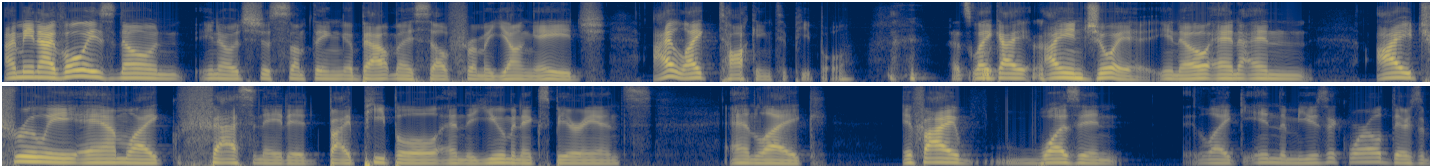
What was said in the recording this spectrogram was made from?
I mean, I've always known, you know, it's just something about myself from a young age. I like talking to people. That's like I I enjoy it, you know, and and I truly am like fascinated by people and the human experience and like if I wasn't like in the music world, there's a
